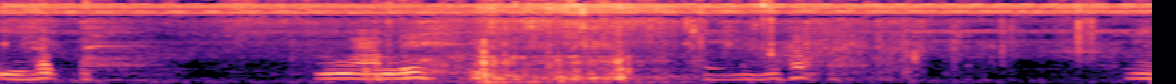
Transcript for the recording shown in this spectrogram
นี่ครับงามเลยใส่หนูครับ นี่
